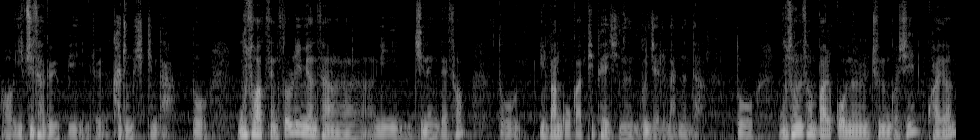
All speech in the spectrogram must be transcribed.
어, 입시사 교육비를 가중시킨다. 또 우수 학생 쏠림 현상이 진행돼서 또 일반고가 피폐해지는 문제를 낳는다. 또 우선 선발권을 주는 것이 과연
